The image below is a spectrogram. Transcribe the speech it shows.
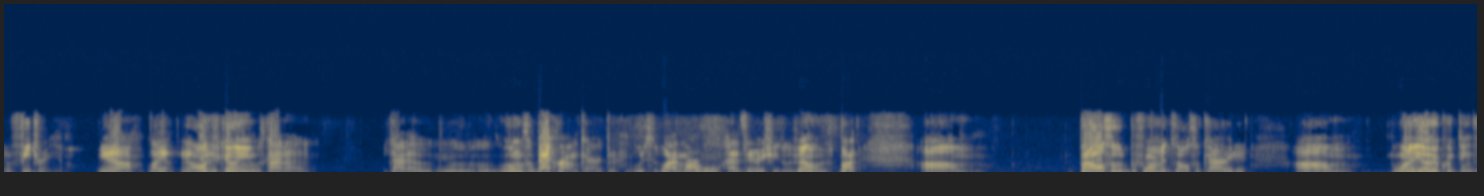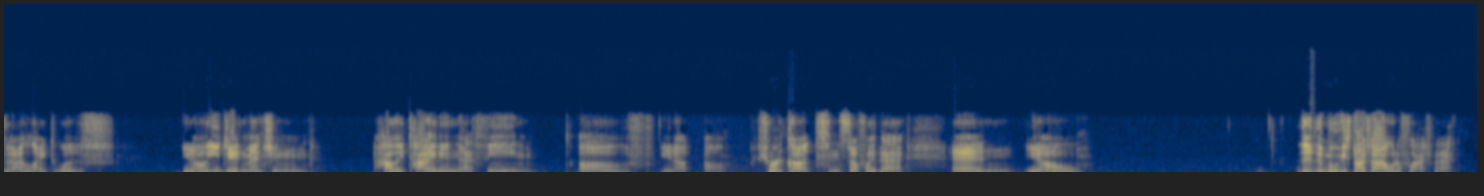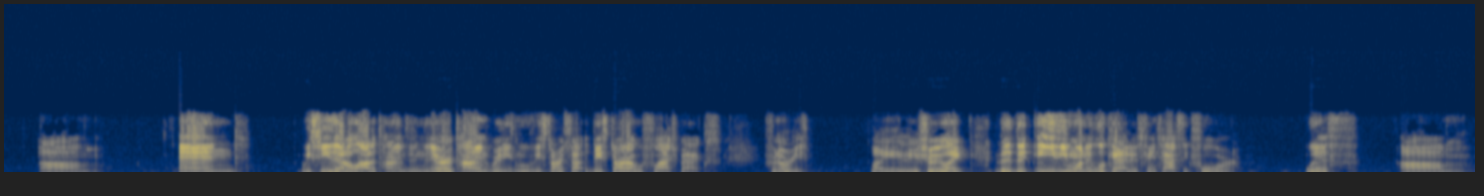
of featuring him. You Yeah, know, like Aldrich Killian was kind of kind of almost a background character, which is why Marvel has their issues with villains. But um, but also the performance also carried it. Um, one of the other quick things that I liked was, you know, EJ had mentioned how they tied in that theme of, you know, shortcuts and stuff like that. And, you know, the, the movie starts out with a flashback. Um, and we see that a lot of times. And there are times where these movies starts out, they start out with flashbacks for no reason. Like you you like the the easy one to look at is Fantastic Four with um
